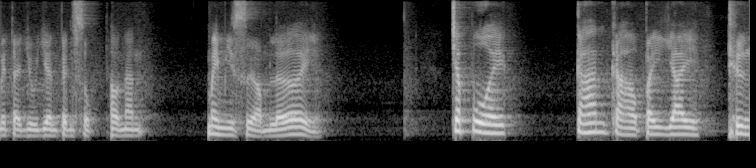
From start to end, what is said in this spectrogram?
มีแต่อยู่เย็นเป็นสุขเท่านั้น ไม่มีเสื่อมเลย จะป่วยการกล่าวไปใหญ่ถึง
